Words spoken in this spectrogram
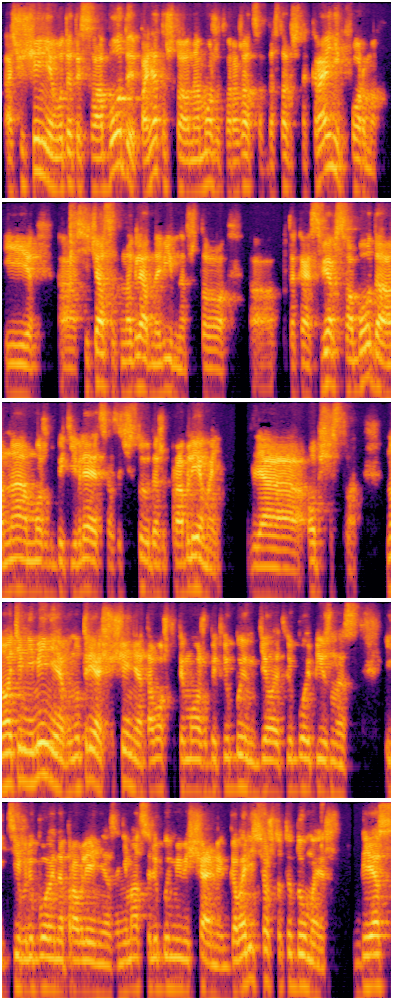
ощущение вот этой свободы, понятно, что она может выражаться в достаточно крайних формах, и э, сейчас это наглядно видно, что э, такая сверхсвобода, она, может быть, является зачастую даже проблемой для общества. Но, тем не менее, внутри ощущения того, что ты можешь быть любым, делать любой бизнес, идти в любое направление, заниматься любыми вещами, говорить все, что ты думаешь, без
